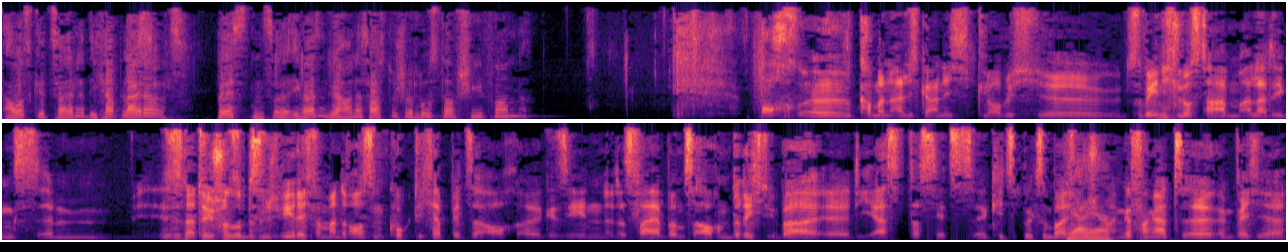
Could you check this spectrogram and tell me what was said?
ausgezeichnet. Ich habe leider bestens. Äh, Ich weiß nicht, Johannes, hast du schon Lust auf Skifahren? Och, äh, kann man eigentlich gar nicht, glaube ich, äh, zu wenig Lust haben. Allerdings ähm, es ist natürlich schon so ein bisschen schwierig, wenn man draußen guckt. Ich habe jetzt auch äh, gesehen, das war ja bei uns auch ein Bericht über äh, die erst, dass jetzt äh, Kitzbühel zum Beispiel Ja, ja. schon angefangen hat, äh, irgendwelche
